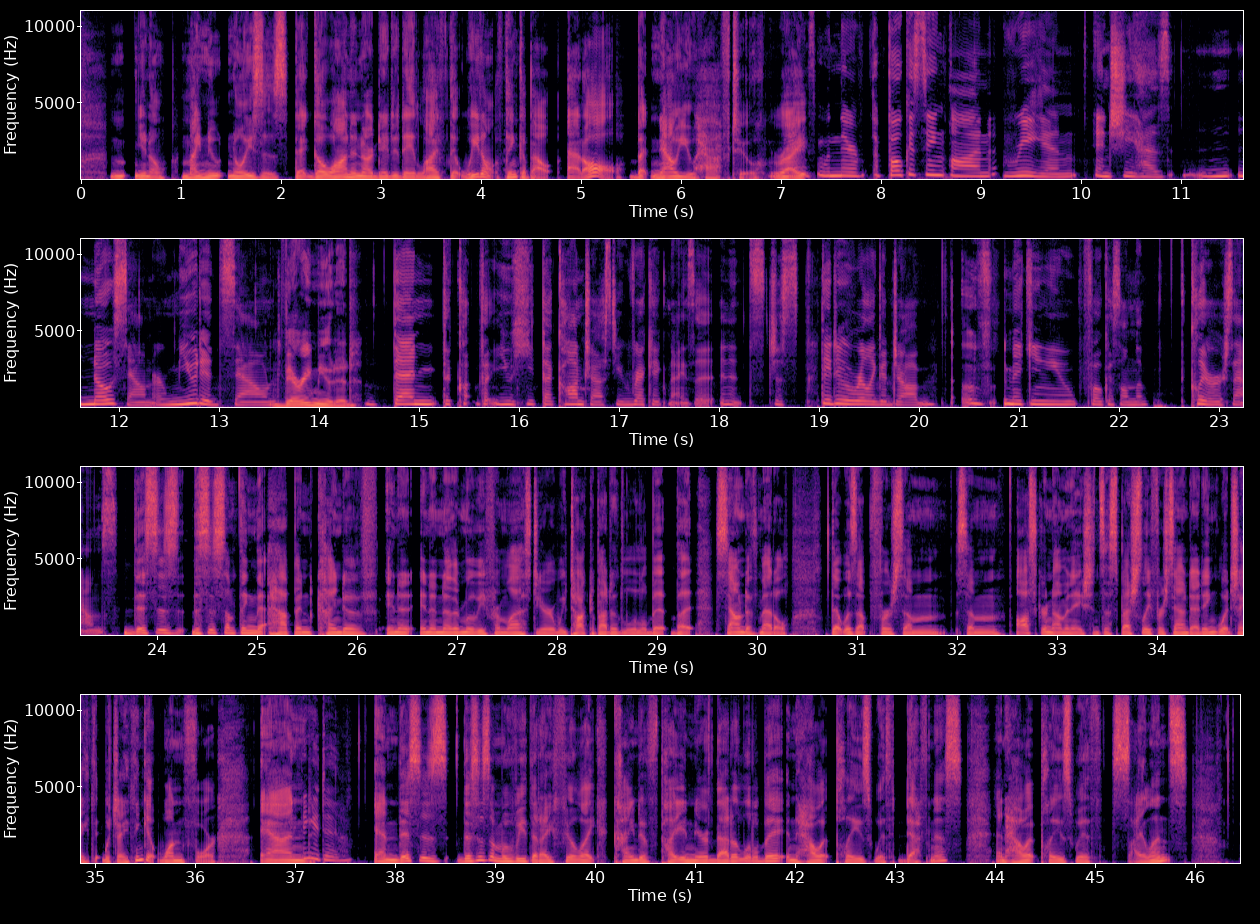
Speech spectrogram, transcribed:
you know, minute noises that go on in our day to day life that we don't think about at all. But now you have to, right? When they're focusing on Regan and she has n- no sound or muted sound, Very muted. then the, the you heat that contrast, you recognize it, and it's just they do a really good job of making you focus on the clearer sounds. this is this is something that happened kind of in a, in another movie from last year. We talked about it a little bit, but Sound of Metal that was up for some some Oscar nominations, especially for sound editing, which I th- which I think it won for. I And think it did. and this is this is a movie that I feel like kind of pioneered that a little bit in how it plays with deafness and how it plays with silence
